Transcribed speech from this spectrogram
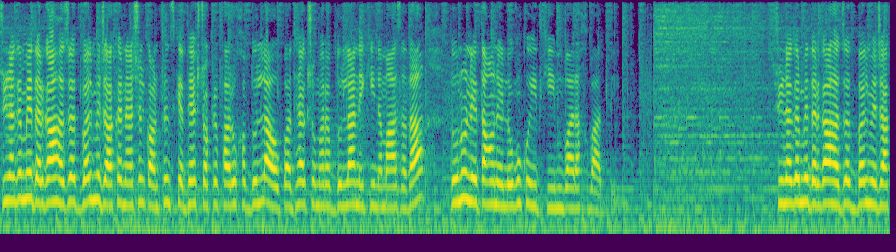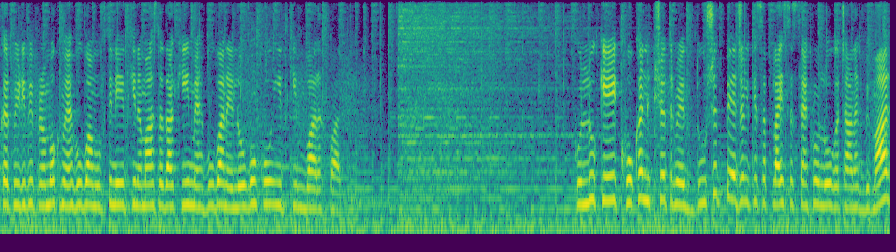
श्रीनगर में दरगाह हज़रत बल में जाकर नेशनल कॉन्फ्रेंस के अध्यक्ष डॉक्टर फारूक अब्दुल्ला, उपाध्यक्ष उमर अब्दुल्ला ने की नमाज़ अदा। दोनों नेताओं ने लोगों को ईद की मुबारकबाद दी। श्रीनगर में दरगाह हज़रत बल में जाकर पीडीपी प्रमुख महबूबा मुफ्ती ने ईद की नमाज़ अदा की। महबूबा ने लोगों को ईद की मुबारकबाद दी। कुल्लू के खोखन क्षेत्र में दूषित पेयजल की सप्लाई से सैकड़ों लोग अचानक बीमार।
